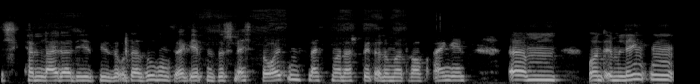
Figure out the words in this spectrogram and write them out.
Ich kann leider die, diese Untersuchungsergebnisse schlecht deuten. Vielleicht mal da später nochmal drauf eingehen. Ähm, und im linken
